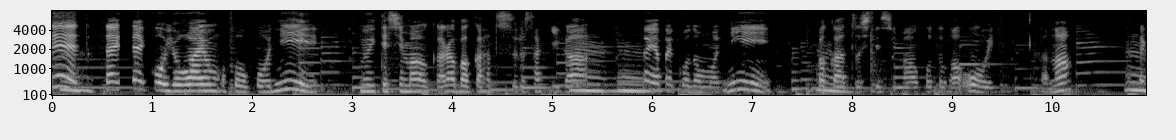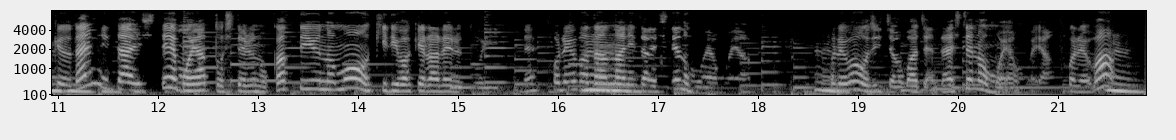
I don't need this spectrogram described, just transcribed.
で、うん。大体こう弱い方向に向いてしまうから爆発する先が、うんやっぱり子供に爆発してしまうことが多いかな。だけど誰に対してもやっとしてるのかっていうのも切り分けられるといいよね。これは旦那に対してのモヤモヤ。これはおじいちゃんおばあちゃんに対してのモヤモヤ。これはうん。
